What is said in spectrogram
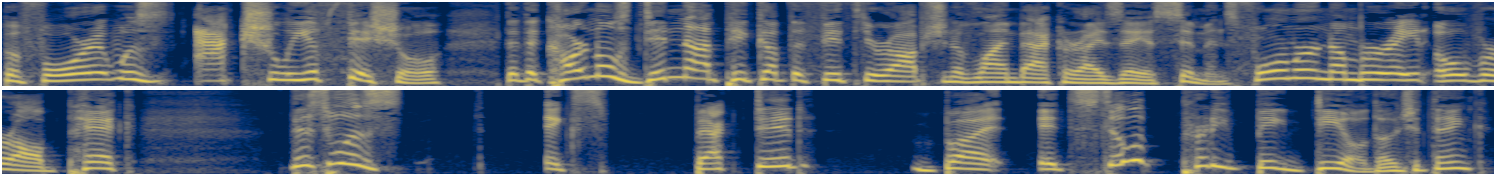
before it was actually official that the Cardinals did not pick up the fifth year option of linebacker Isaiah Simmons, former number eight overall pick. This was expected, but it's still a pretty big deal, don't you think?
